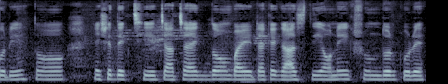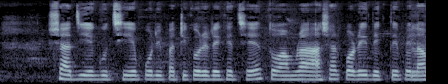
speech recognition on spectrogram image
করি, তো এসে দেখছি চাচা একদম বাড়িটাকে গাছ দিয়ে অনেক সুন্দর করে সাজিয়ে গুছিয়ে পরিপাটি করে রেখেছে। তো আমরা আসার পরেই দেখতে পেলাম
